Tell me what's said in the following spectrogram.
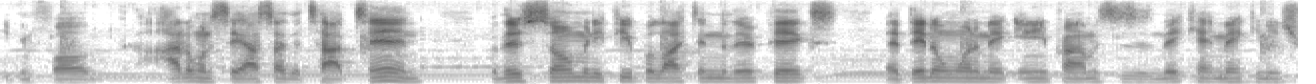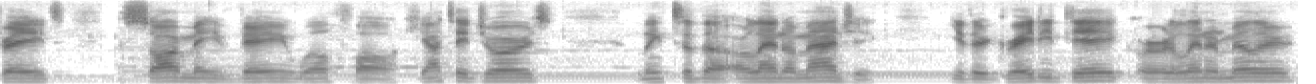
He can fall. I don't want to say outside the top ten, but there's so many people locked into their picks that they don't want to make any promises and they can't make any trades. Ausar may very well fall. Keyonte George linked to the Orlando Magic. Either Grady Dick or Leonard Miller,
